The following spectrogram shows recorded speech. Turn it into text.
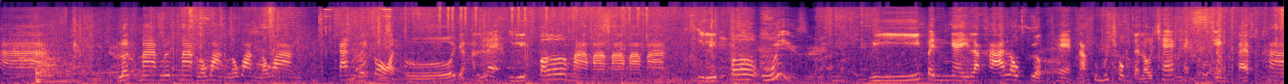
ค่ะ เลิศมากเลิศมากระวังระวังระวัง กั้นไว้ก่อน เออ อย่างนั้นแหละ อีลิปเปอร์มามามามามาอีลิปเปอร์ อุ้ยหนีเป็นไงล่ะคะ เราเกือบแหกนะคุณผู้ชมแต่เราแช่แข็งตัวเองแป๊บค่ะ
